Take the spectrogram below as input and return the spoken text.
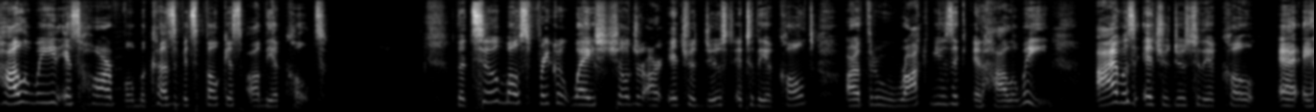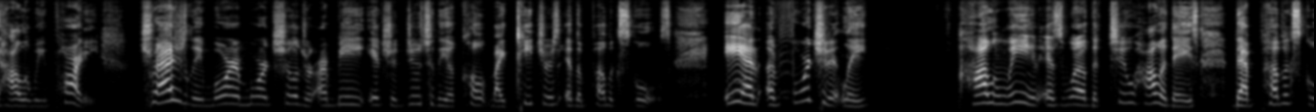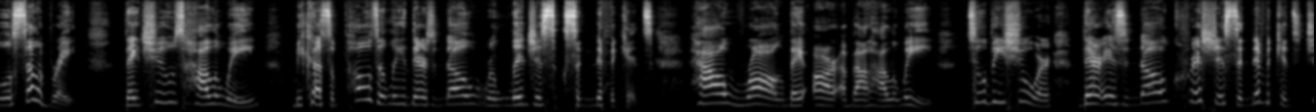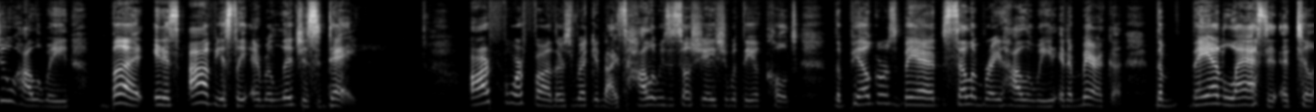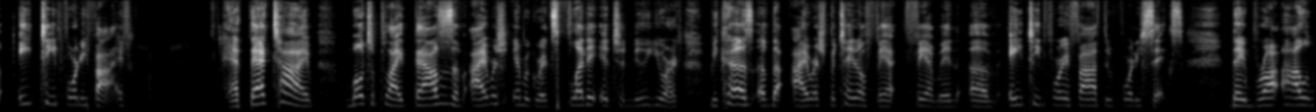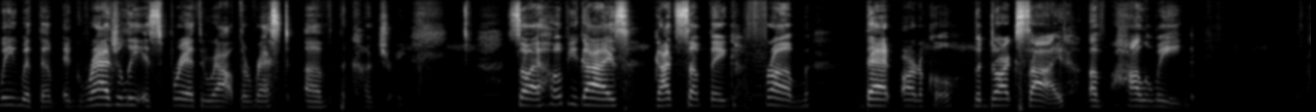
Halloween is harmful because of its focus on the occult. The two most frequent ways children are introduced into the occult are through rock music and Halloween. I was introduced to the occult at a Halloween party. Tragically, more and more children are being introduced to the occult by teachers in the public schools. And unfortunately, Halloween is one of the two holidays that public schools celebrate. They choose Halloween because supposedly there's no religious significance. How wrong they are about Halloween. To be sure, there is no Christian significance to Halloween, but it is obviously a religious day. Our forefathers recognized Halloween's association with the occult. The Pilgrims banned celebrate Halloween in America. The band lasted until 1845. At that time, multiplied thousands of Irish immigrants flooded into New York because of the Irish potato fa- famine of 1845 through 46. They brought Halloween with them, and gradually it spread throughout the rest of the country. So I hope you guys got something from that article, The Dark Side of Halloween.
